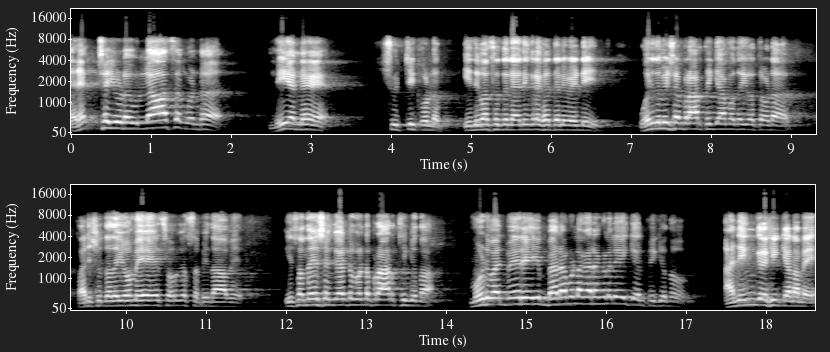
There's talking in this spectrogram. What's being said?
രക്ഷയുടെ ഉല്ലാസം കൊണ്ട് നീ എന്നെ ചുറ്റിക്കൊള്ളും. ഈ ദിവസത്തിലെ അനുഗ്രഹത്തിന് വേണ്ടി ഒരു നിമിഷം പ്രാർത്ഥിക്കാമോ ദൈവത്തോട്? പരിശുദ്ധ ദൈവമേ സ്വർഗസ്വപിതാവേ ഈ സന്ദേശം കേട്ടുകൊണ്ട് പ്രാർത്ഥിക്കുന്ന മുഴുവൻ പേരെയും ബലമുള്ള കരങ്ങളിലേക്ക് ഏൽപ്പിക്കുന്നു. അനുഗ്രഹിക്കണമേ.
